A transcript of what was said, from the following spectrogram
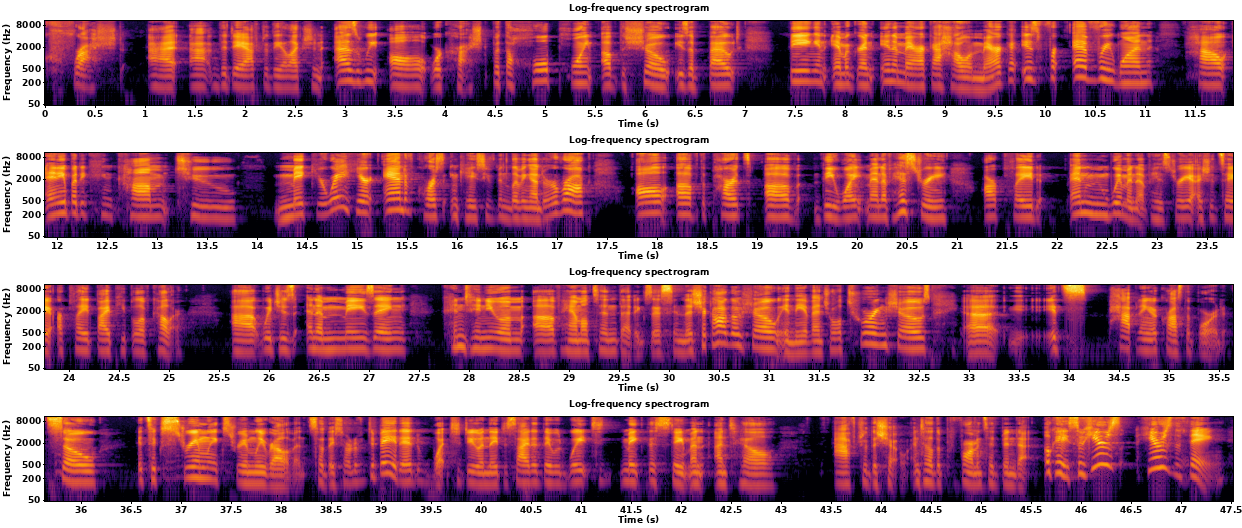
crushed at, at the day after the election, as we all were crushed. But the whole point of the show is about being an immigrant in America, how America is for everyone, how anybody can come to make your way here. And of course, in case you've been living under a rock, all of the parts of the white men of history are played, and women of history, I should say, are played by people of color, uh, which is an amazing continuum of Hamilton that exists in the Chicago show, in the eventual touring shows. Uh, it's happening across the board. So it's extremely, extremely relevant. So they sort of debated what to do and they decided they would wait to make this statement until after the show, until the performance had been done. Okay, so here's here's the thing.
